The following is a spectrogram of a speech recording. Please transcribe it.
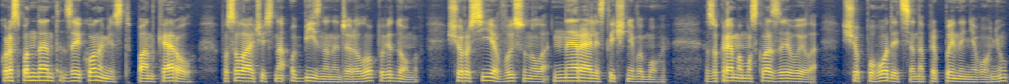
Кореспондент The Economist пан Керол, посилаючись на обізнане джерело, повідомив, що Росія висунула нереалістичні вимоги. Зокрема, Москва заявила, що погодиться на припинення вогню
